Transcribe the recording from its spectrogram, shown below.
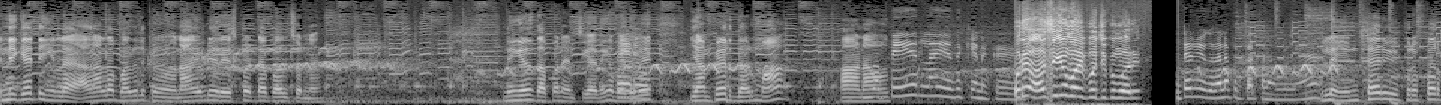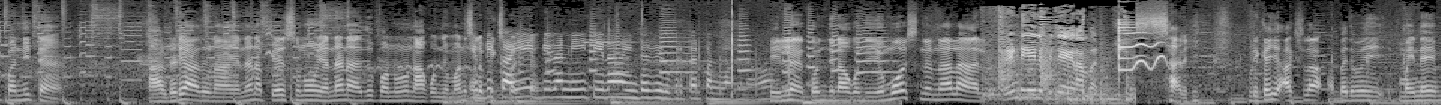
என்ன கேட்டிங்கல்ல? அதனால தான் பதிலுக்கு நான் எப்படி ரெஸ்பெக்டாக பதில் சொன்னேன்? நீங்கள் எதுவும் தப்பாக நினச்சிக்காதீங்க. பதிலே என் பேர் தர்மா. ஆ நான் பேர்லாம் எதுக்கு எனக்கு? ஒரு அசிங்கமாய் போச்சு குமார். இன்டர்வியூக்கு தானே ப்ரிப்பேர் பண்ணுவீங்க? இல்லை இன்டர்வியூ ப்ரிப்பேர் பண்ணிட்டேன். ஆல்ரெடி அது நான் என்னென்ன பேசணும் என்னென்ன இது பண்ணணும் நான் கொஞ்சம் மனசில் இப்படி கை பண்ணிட்டேன். இப்படிலாம் நீட்டி தான் இன்டர்வியூக்கு ப்ரிப்பேர் பண்ணுவாங்களா? இல்லை கொஞ்சம் நான் கொஞ்சம் எமோஷ்னல்னால ரெண்டு கையில பிச்சை கேட்கறான் பாரு. சாரி இப்படி கை ஆக்சுவலாக by the way my name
